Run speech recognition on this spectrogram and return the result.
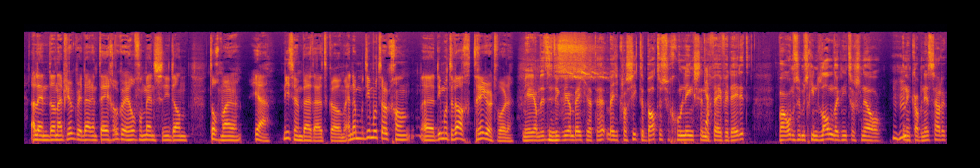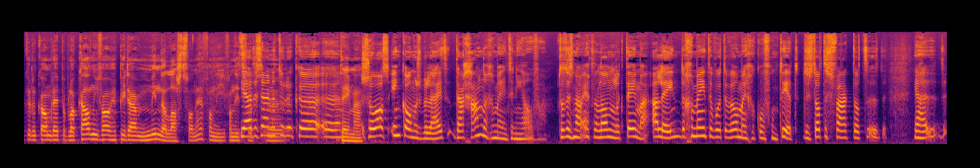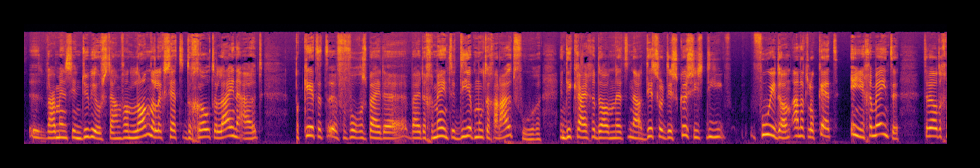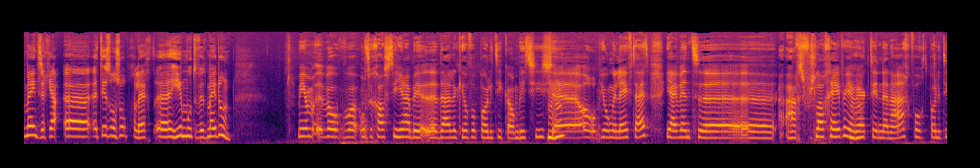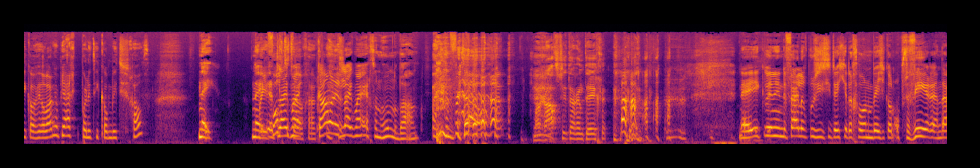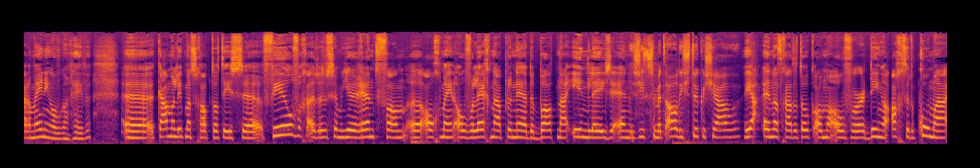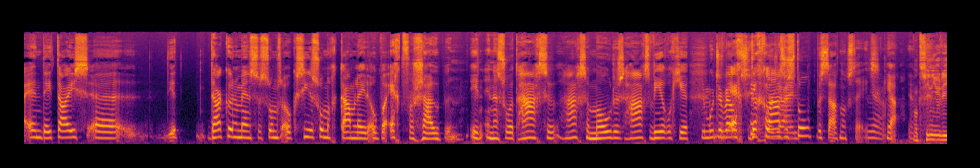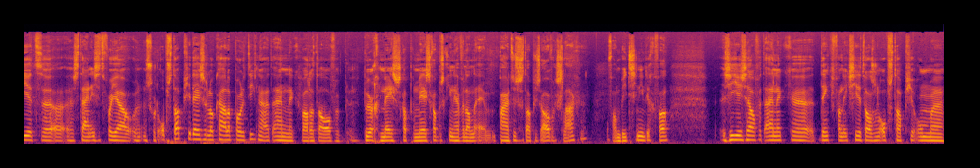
Alleen dan heb je ook weer daarentegen ook weer heel veel mensen... die dan toch maar ja, niet hun bed uitkomen. En dan, die moeten ook gewoon, uh, die moeten wel getriggerd worden. Mirjam, dit is dus... natuurlijk weer een beetje, het, een beetje klassiek debat... tussen GroenLinks en ja. de VVD. Dit, waarom ze misschien landelijk niet zo snel mm -hmm. in een kabinet zouden kunnen komen. Heb je op lokaal niveau heb je daar minder last van, hè? Van, die, van dit ja, soort er zijn uh, natuurlijk uh, thema's. Zoals inkomensbeleid, daar gaan de gemeenten niet over. Dat is nou echt een landelijk thema. Alleen, de gemeente wordt er wel mee geconfronteerd. Dus dat is vaak dat, ja, waar mensen in dubio staan. Van landelijk zet de grote lijnen uit parkeert het vervolgens bij de, bij de gemeente... die het moeten gaan uitvoeren. En die krijgen dan met nou, dit soort discussies... die voer je dan aan het loket in je gemeente. Terwijl de gemeente zegt, ja, uh, het is ons opgelegd, uh, hier moeten we het mee doen. We, we, onze gasten hier hebben uh, duidelijk heel veel politieke ambities mm -hmm. op jonge leeftijd. Jij bent Haagse verslaggever, jij mm -hmm. werkt in Den Haag, volgt politiek al heel lang. Heb je eigenlijk politieke ambities gehad? Nee. Nee, het lijkt mij, Kamerlid lijkt mij echt een hondenbaan. maar Raad zit daarentegen. Nee, ik ben in de veilige positie dat je er gewoon een beetje kan observeren... en daar een mening over kan geven. Uh, Kamerlidmaatschap, dat is uh, veel... Dus, je rent van uh, algemeen overleg naar plenair debat, naar inlezen. En, je ziet ze met al die stukken sjouwen. Ja, en dat gaat het ook allemaal over dingen achter de komma en details... Daar kunnen mensen soms ook, zie je sommige Kamerleden ook wel echt verzuipen. In, in een soort Haagse, Haagse modus, Haags wereldje. Je moet er wel echt, De glazen stolp bestaat nog steeds. Ja. Ja. ja. Want zien jullie het, uh, Stijn, is het voor jou een soort opstapje, deze lokale politiek? Nou, uiteindelijk, we hadden het al over burgemeesterschap, premierschap. Misschien hebben we dan een paar tussenstapjes overgeslagen. Of ambitie in ieder geval. Zie je jezelf uiteindelijk, uh, denk je van, ik zie het als een opstapje om uh,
